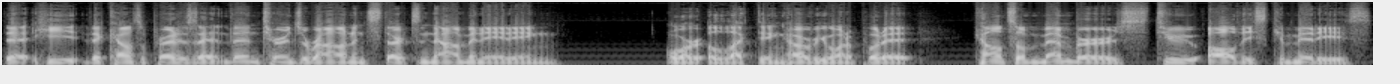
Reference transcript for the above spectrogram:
that he, the council president, then turns around and starts nominating or electing, however you want to put it, council members to all these committees.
